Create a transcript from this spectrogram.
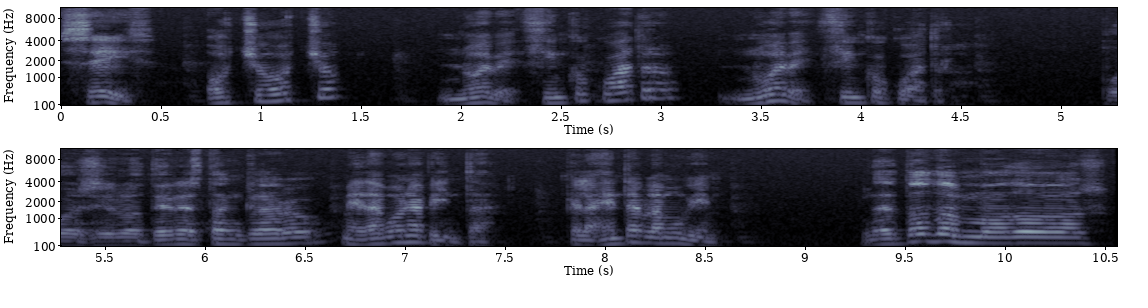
688-954-954. Pues si lo tienes tan claro. Me da buena pinta. Que la gente habla muy bien. De todos modos,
